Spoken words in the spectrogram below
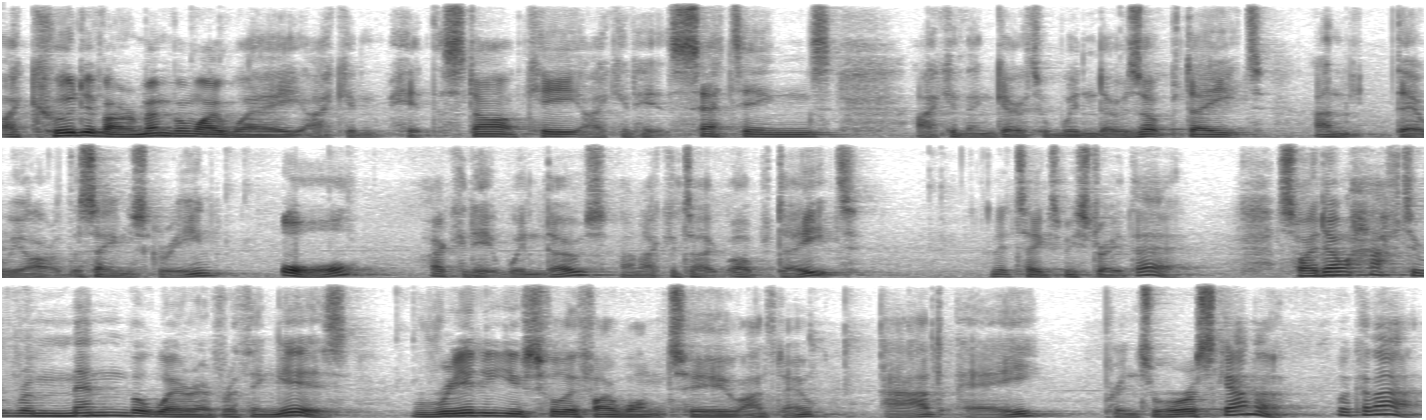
I could, if I remember my way, I can hit the start key, I can hit settings, I can then go to Windows Update, and there we are at the same screen. Or I can hit Windows and I can type Update, and it takes me straight there. So I don't have to remember where everything is. Really useful if I want to, I don't know, add a printer or a scanner. Look at that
